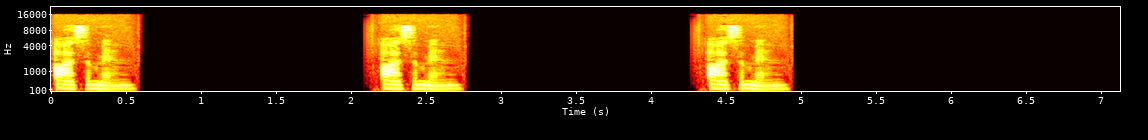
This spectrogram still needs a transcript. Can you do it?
Osman. Osman. Osman.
